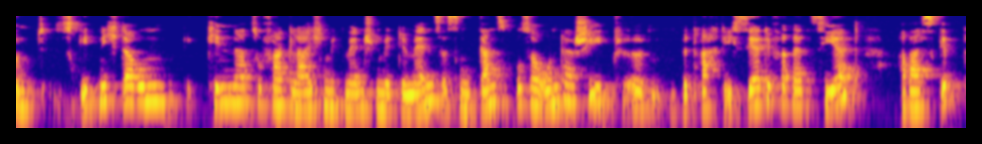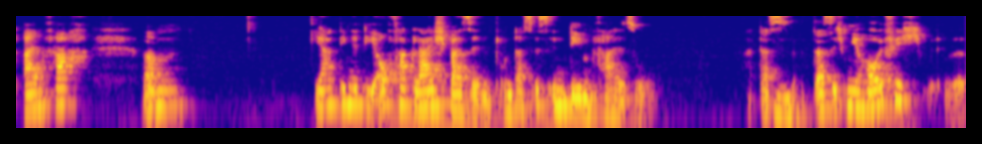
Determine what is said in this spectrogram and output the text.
Und es geht nicht darum, Kinder zu vergleichen mit Menschen mit Demenz. Das ist ein ganz großer Unterschied, äh, betrachte ich sehr differenziert. Aber es gibt einfach ähm, ja Dinge, die auch vergleichbar sind. Und das ist in dem Fall so. Dass, mhm. dass ich mir häufig, äh,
